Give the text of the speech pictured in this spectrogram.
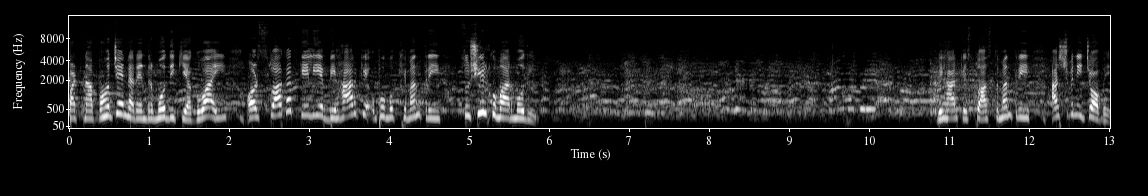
पटना पहुँचे नरेंद्र मोदी की अगुवाई और स्वागत के लिए बिहार के उप मुख्यमंत्री सुशील कुमार मोदी। बिहार के स्वास्थ्य मंत्री अश्विनी चौबे,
